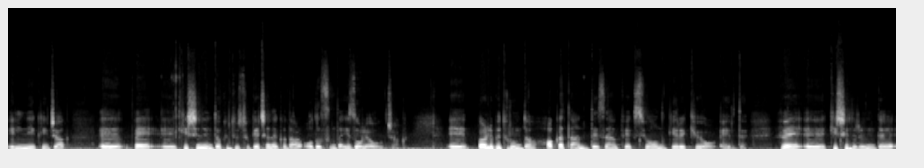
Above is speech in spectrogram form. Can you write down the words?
elini yıkayacak. E, ve e, kişinin döküntüsü geçene kadar odasında izole olacak. E, böyle bir durumda hakikaten dezenfeksiyon gerekiyor evde. Ve e, kişilerin de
